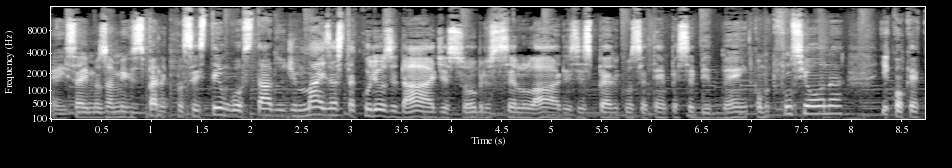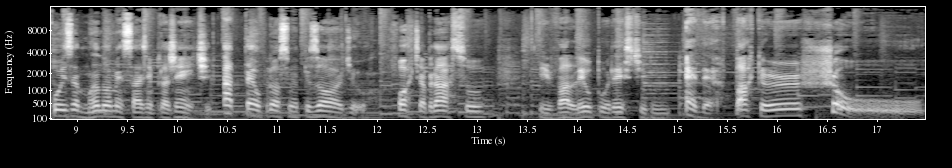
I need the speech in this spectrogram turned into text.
É isso aí, meus amigos. Espero que vocês tenham gostado de mais esta curiosidade sobre os celulares. Espero que você tenha percebido bem como que funciona. E qualquer coisa, manda uma mensagem pra gente. Até o próximo episódio. Forte abraço e valeu por este Eder Parker Show.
